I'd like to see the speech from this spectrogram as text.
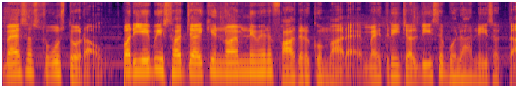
मैं ऐसा सोच तो रहा हूँ, पर यह भी सच है की नोएम ने मेरे फादर को मारा है। मैं इतनी जल्दी इसे भुला नहीं सकता।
